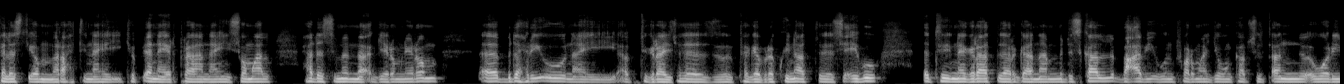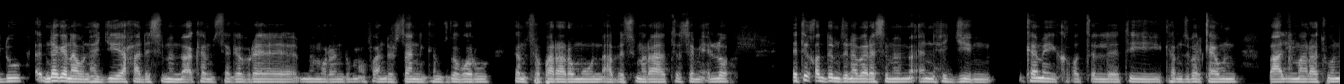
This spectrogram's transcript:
ሰለስቲኦም መራሕቲ ናይ ኢትዮጵያ ናይ ኤርትራ ናይ ሶማል ሓደ ስምምዕ ገይሮም ነይሮም ብድሕሪኡ ናይ ኣብ ትግራይ ዝተገብረ ኩናት ስዒቡ እቲ ነገራት ዳርጋ ናብ ምድስካል ብዓብኡ እውን ፎርማጆ እውን ካብ ስልጣን ወሪዱ እንደገና እውን ሕጂ ሓደ ስምምዕ ከም ዝተገብረ ሜሞራንዱም ኦፍ ኣንደርስታንዲንግ ከም ዝገበሩ ከም ዝተፈራረሙ እውን ኣብ ኣስመራ ተሰሚዑ ኣሎ እቲ ቅድም ዝነበረ ስምምዕን ሕጂን ከመይ ክቅፅል እቲ ከም ዝበልካይ እውን በዓል ኢማራት እውን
